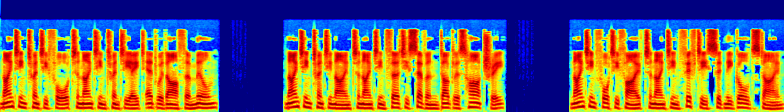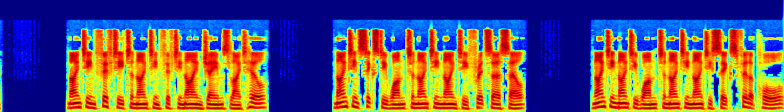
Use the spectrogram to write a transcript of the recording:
1924 to 1928 Edward Arthur Milne 1929 to 1937 Douglas Hartree 1945 to 1950 Sydney Goldstein 1950 to 1959 James Lighthill. 1961 to 1990 Fritz Ursell. 1991 to 1996 Philip Hall.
